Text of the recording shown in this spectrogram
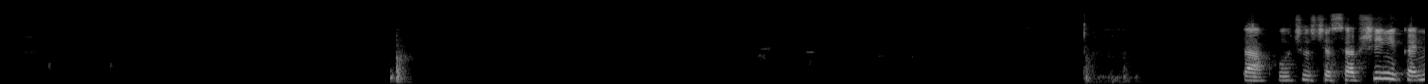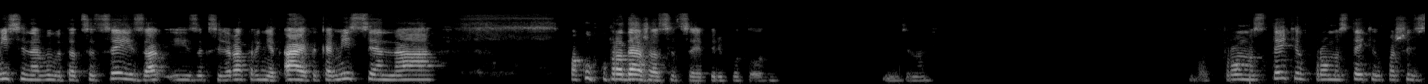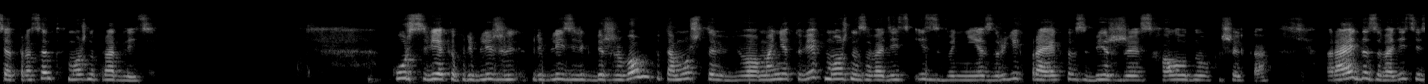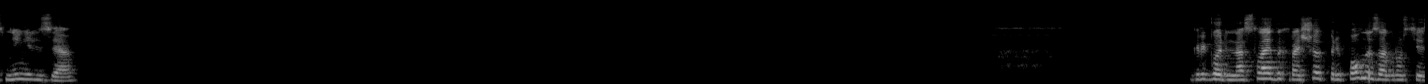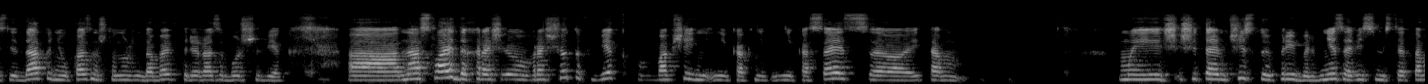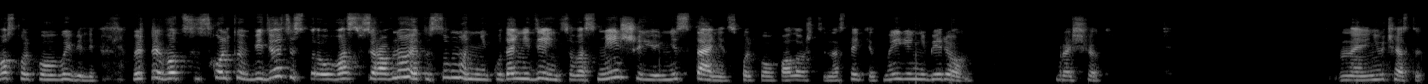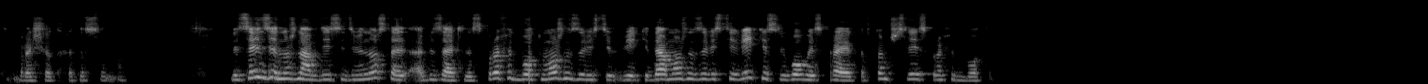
Так, получилось сейчас сообщение. Комиссия на вывод АЦЦ из, из акселератора нет. А, это комиссия на Покупку-продажу АЦЦ я перепутала, видимо. Вот. Промо-стейкинг, промо-стейкинг по 60% можно продлить. Курс века приближили, приблизили к биржевому, потому что монету век можно заводить извне, с других проектов, с биржи, с холодного кошелька. Райда заводить извне нельзя. Григорий, на слайдах расчет при полной загрузке, если да, то не указано, что нужно добавить в три раза больше век. А, на слайдах в расчетах век вообще никак не касается, и там мы считаем чистую прибыль вне зависимости от того, сколько вы вывели. Вы вот сколько введете, у вас все равно эта сумма никуда не денется, у вас меньше ее не станет, сколько вы положите на стейкинг, мы ее не берем в расчет. Она не участвует в расчетах, эта сумма. Лицензия нужна в 1090 обязательно. С ProfitBot можно завести веки? Да, можно завести веки с любого из проектов, в том числе и с ProfitBot.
